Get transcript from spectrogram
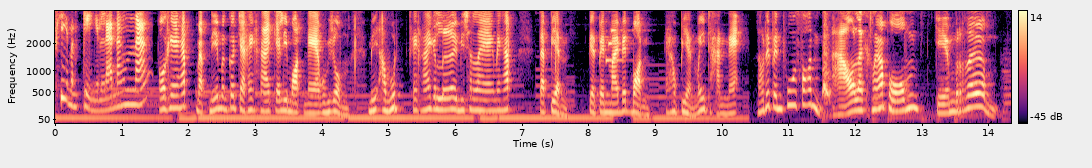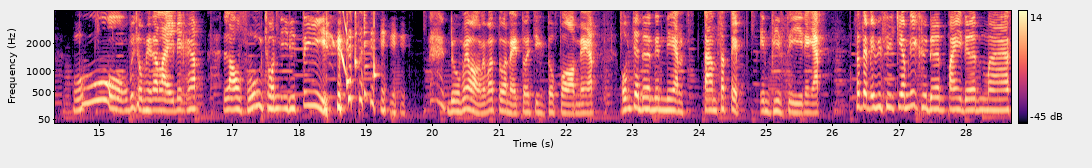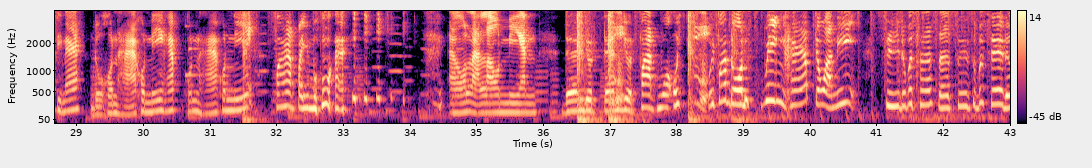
พี่มันเก่งอยู่แล้วนังนังโอเคครับ แบบนี้มันก็จะคล้ายๆแกลิมอดแนวคุณผู้ชม มีอาวุธคล้ายๆกันเลย มีแฉลงนะครับ แต่เปลี่ยนเปลี่ยนเป็นไม้เบสบอลเอาเปลี่ยนไม่ทันแนะ เราได้เป็นผู้ซ่อน เอาละครับผม เกมเริ่ม โอ้คุณผู้ชมเห็นอะไรไหมครับ เราฟุ้งชนอีดิตี้ ดูไม่ออกเลยว่าตัวไหนตัวจริงตัวปลอมนะครับ ผมจะเดินเนียนๆ ตามสเต็ป NPC นะครับ สเต็ป NPC เกมนี้คือเดินไปเดินมาสินะ ดูคนหาคนนี้ครับ คนหาคนนี้ฟาดไปมั่ว เอาล่ะเราเนียน เดินหยุดเดินหยุดฟาดมั่วอุ้ยอุ้ยฟาดโดนวิ่งครับจังหวะนี้ซีดูบัสเซอร์ซีซูเปอร์เซโด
